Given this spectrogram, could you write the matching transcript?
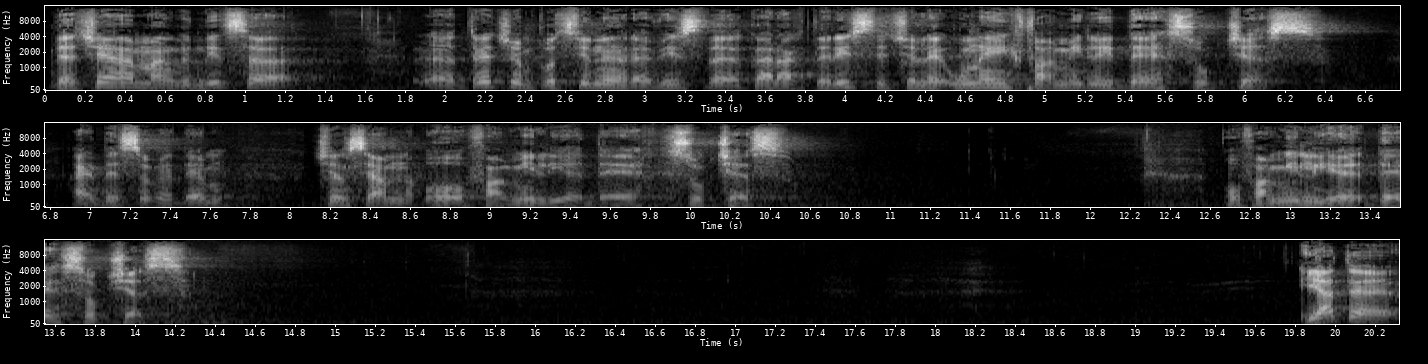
De aceea m-am gândit să uh, trecem puțin în revistă caracteristicile unei familii de succes. Haideți să vedem ce înseamnă o familie de succes. O familie de succes. Iată,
